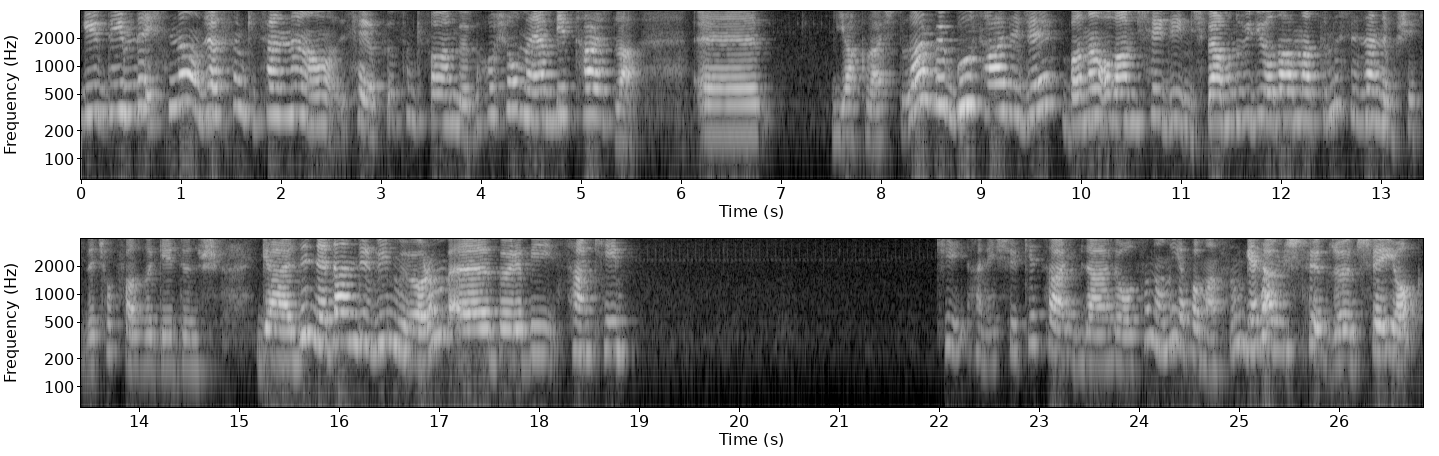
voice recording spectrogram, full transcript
girdiğimde işte ne alacaksın ki sen ne al- şey yapıyorsun ki falan böyle hoş olmayan bir tarzla e, yaklaştılar ve bu sadece bana olan bir şey değilmiş. Ben bunu videoda anlattığımda sizden de bu şekilde çok fazla geri dönüş geldi. Nedendir bilmiyorum. Ee, böyle bir sanki ki hani şirket sahibi dahi olsan onu yapamazsın. Gelen müşteridir öyle bir şey yok.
